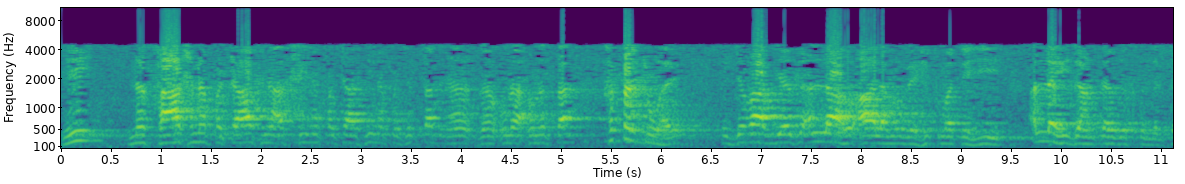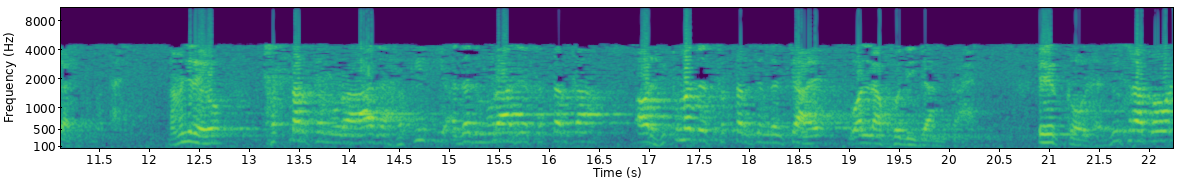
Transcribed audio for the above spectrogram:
جی نہ ساٹھ، نہ پچاس، نہ اسی، نہ پچاسی، نہ پچہتر نہ انہتر۔ ستر جو ہے تو جواب یہ کہ اللہ عالم و حکمت ہی، اللہ ہی جانتا ہے کہ اس کے اندر کیا حکمت ہے۔ سمجھ رہے ہو؟ ستر سے مراد حقیقی عدد مراد ہے ستر کا، اور حکمت ستر کے اندر کیا ہے؟ وہ اللہ خود ہی جانتا ہے۔ ایک قول ہے۔ دوسرا قول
